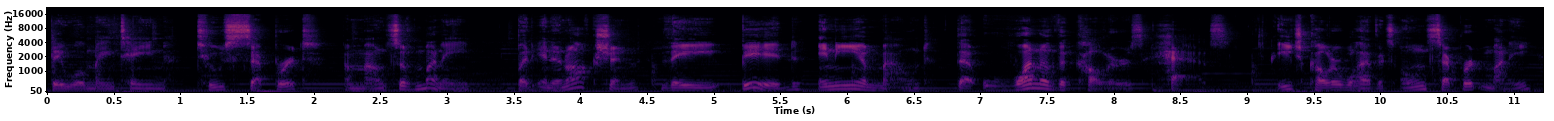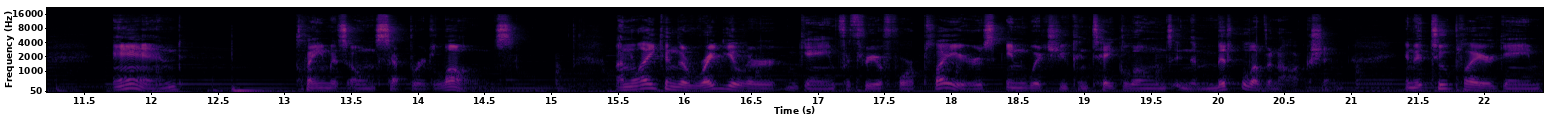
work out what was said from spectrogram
They will maintain two separate amounts of money but in an auction, they bid any amount that one of the colors has. Each color will have its own separate money and claim its own separate loans. Unlike in the regular game for three or four players, in which you can take loans in the middle of an auction, in a two player game,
